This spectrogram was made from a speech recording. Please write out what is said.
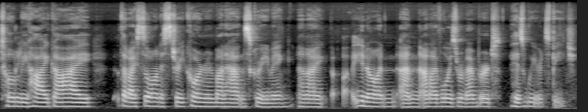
totally high guy that I saw on a street corner in Manhattan screaming, and I, you know, and and and I've always remembered his weird speech.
